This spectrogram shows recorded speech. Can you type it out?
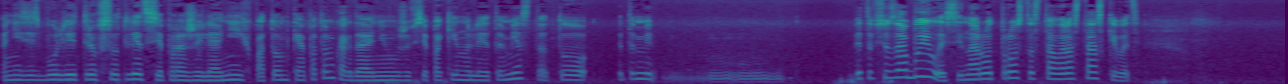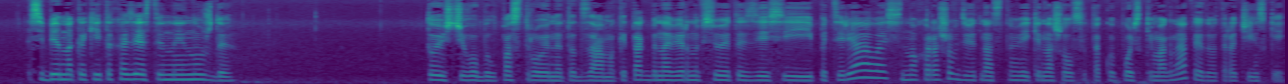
Они здесь более 300 лет все прожили, они их потомки. А потом, когда они уже все покинули это место, то это, это все забылось, и народ просто стал растаскивать себе на какие-то хозяйственные нужды то, из чего был построен этот замок. И так бы, наверное, все это здесь и потерялось. Но хорошо в XIX веке нашелся такой польский магнат Эдвард Рачинский.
